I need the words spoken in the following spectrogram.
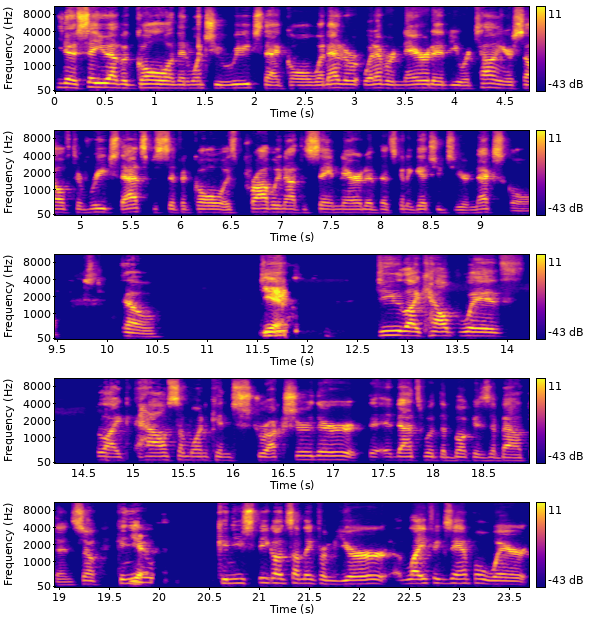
you know say you have a goal and then once you reach that goal whatever whatever narrative you were telling yourself to reach that specific goal is probably not the same narrative that's going to get you to your next goal. So yeah you, do you like help with like how someone can structure their that's what the book is about then. So can you yeah. can you speak on something from your life example where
